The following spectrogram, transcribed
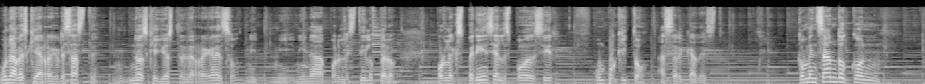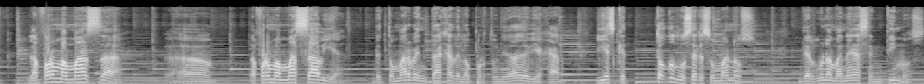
una vez que ya regresaste. No es que yo esté de regreso, ni, ni nada por el estilo, pero por la experiencia les puedo decir un poquito acerca de esto. Comenzando con la forma más, ah, ah, la forma más sabia de tomar ventaja de la oportunidad de viajar, y es que todos los seres humanos de alguna manera sentimos,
